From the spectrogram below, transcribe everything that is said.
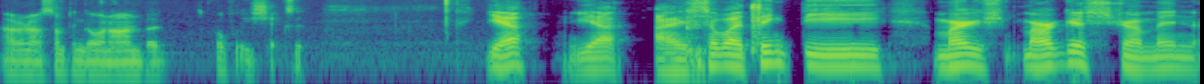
I don't know something going on, but hopefully he shakes it. Yeah, yeah. I so I think the Mar- Marcus Stroman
